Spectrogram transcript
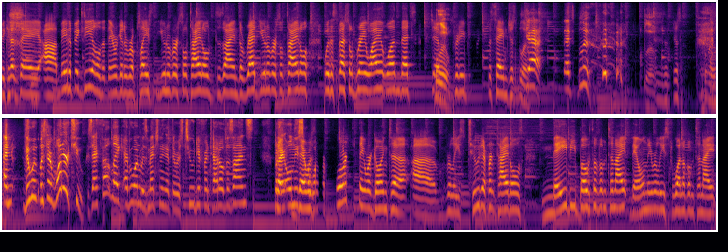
Because they uh, made a big deal that they were going to replace the Universal title design, the red Universal title, with a special Bray Wyatt one that's just Blue. pretty the same, just blue. Yeah, that's blue. blue. Just blue. and there was, was there one or two? Because I felt like everyone was mentioning that there was two different title designs, but I only there saw was one. a report they were going to uh, release two different titles, maybe both of them tonight. They only released one of them tonight,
